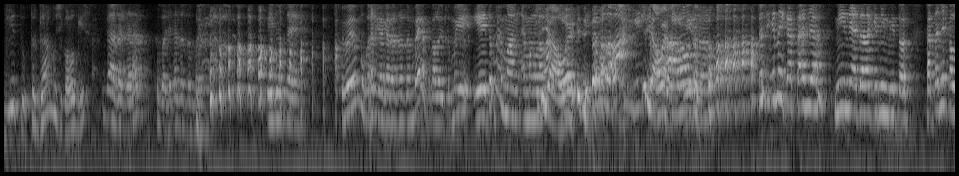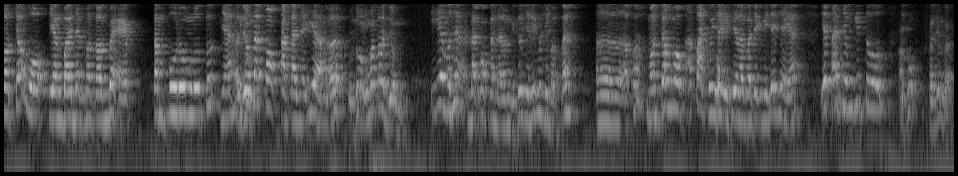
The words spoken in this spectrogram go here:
Gitu, terganggu psikologis. gara-gara kebanyakan nonton BF itu teh Sebenarnya bukan gara-gara nonton BF kalau itu mah ya itu memang emang Si lelaki. awe. Itu lelaki. Si awe harau. Iya. Terus ini katanya, nih ini ada lagi nih mitos. Katanya kalau cowok yang banyak nonton BF, tempurung lututnya itu Tajam. dekok katanya iya. Eh, Untuk aku mah tajam. Iya maksudnya dakok ke dalam gitu jadi menyebabkan eh, apa moncongok. Apa tuh ya istilah bahasa Indonesia ya? Ya tajam gitu. Aku tajam enggak?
